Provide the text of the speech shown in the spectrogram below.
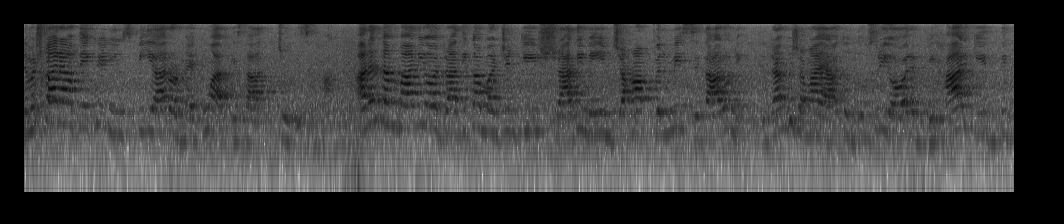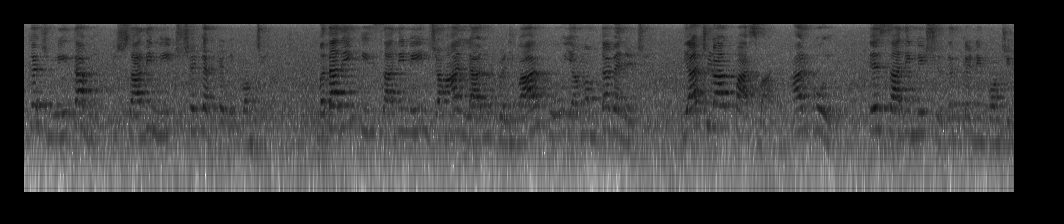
नमस्कार, आप देख रहे हैं न्यूज़ पीआर और मैं हूँ आपके साथ ज्योति सिन्हा। अनंत अंबानी और राधिका मर्चेंट की शादी में जहाँ फिल्मी सितारों ने रंग जमाया तो दूसरी ओर बिहार के दिग्गज नेता भी इस शादी में शिरकत करने पहुँचे। बता दें कि इस शादी में जहाँ लालू परिवार हो या ममता बनर्जी या चिराग पासवान, हर कोई इस शादी में शिरकत करने पहुँचे।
